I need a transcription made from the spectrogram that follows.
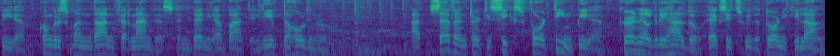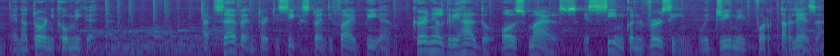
p.m., Congressman Dan Fernandez and Benny Abante leave the holding room. At 7.36.14 p.m., Colonel Grijaldo exits with Attorney Kilang and Attorney Comigat. At 7.36.25 p.m., Colonel Grijaldo, all smiles, is seen conversing with Jimmy Fortaleza.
